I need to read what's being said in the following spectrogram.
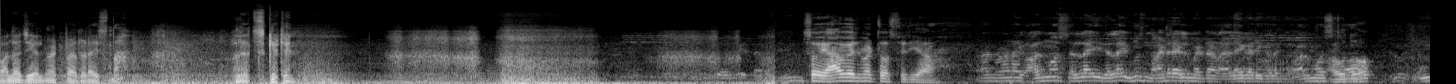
ಬಾಲಾಜಿ ಹೆಲ್ಮೆಟ್ ಪ್ಯಾರಡೈಸ್ನ ಲೆಟ್ಸ್ ಗೆಟ್ ಇನ್ ಸೊ ಯಾವ ಹೆಲ್ಮೆಟ್ ತೋರಿಸ್ತಿದ್ಯಾ? ನೋಡೋಣ ಈಗ ಆಲ್ಮೋಸ್ಟ್ ಎಲ್ಲ ಇದೆಲ್ಲ ಯೂಸ್ ಮಾಡಿರೋ ಹೆಲ್ಮೆಟ್ ಅಣ್ಣ ಹಳೆ ಗಾಡಿಗಳಿಗೆ ಆಲ್ಮೋಸ್ಟ್ ಹೌದು. ಈ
